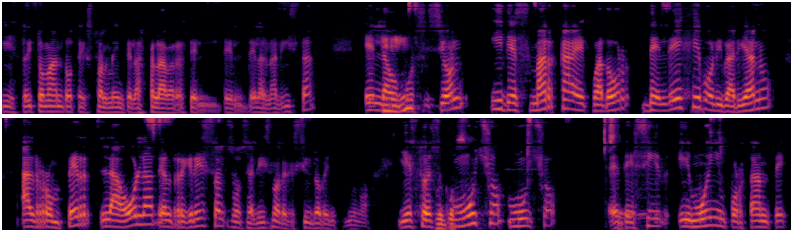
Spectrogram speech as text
y estoy tomando textualmente las palabras del, del, analista, en la oposición y desmarca a Ecuador del eje bolivariano al romper la ola del regreso al socialismo del siglo XXI. Y esto es mucho, mucho eh, decir y muy importante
